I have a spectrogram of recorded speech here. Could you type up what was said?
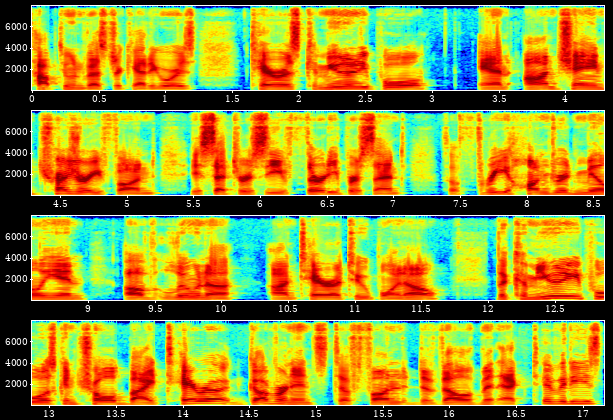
top two investor categories, Terra's community pool and on-chain treasury fund is set to receive 30%, so 300 million of Luna on Terra 2.0. The community pool is controlled by Terra governance to fund development activities.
